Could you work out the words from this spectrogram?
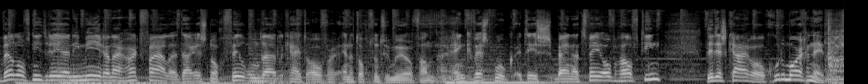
Wel of niet reanimeren naar hartfalen. Daar is nog veel onduidelijkheid over. En het ochtendhumeur van Henk Westbroek. Het is bijna twee over half tien. Dit is Caro. Goedemorgen Nederland.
